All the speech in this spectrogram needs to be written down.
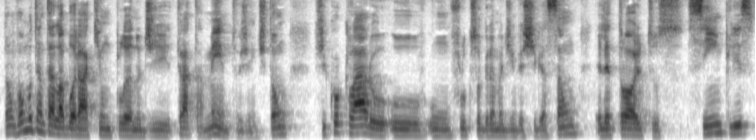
Então, vamos tentar elaborar aqui um plano de tratamento, gente. Então, ficou claro o, um fluxograma de investigação, eletrólitos simples,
